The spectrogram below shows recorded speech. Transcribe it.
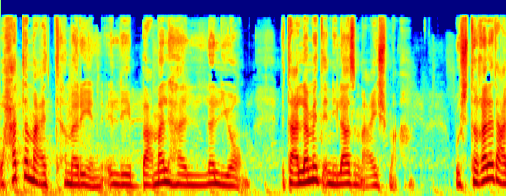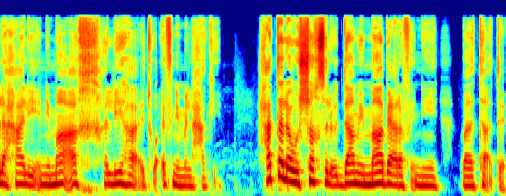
وحتى مع التمارين اللي بعملها لليوم تعلمت إني لازم أعيش معها واشتغلت على حالي إني ما أخليها توقفني من الحكي حتى لو الشخص اللي قدامي ما بيعرف إني بتأتئ.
